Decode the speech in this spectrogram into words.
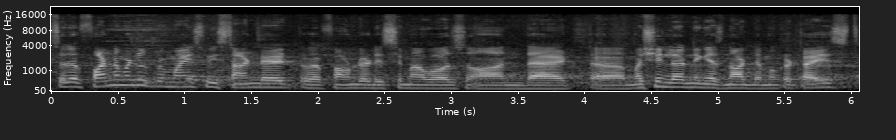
So the fundamental premise we started, uh, founded Isima was on that uh, machine learning is not democratized.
